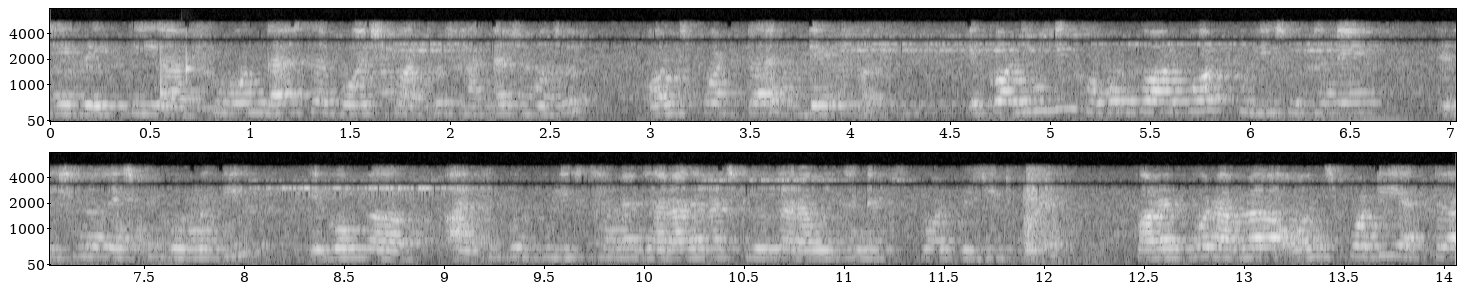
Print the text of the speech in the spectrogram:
যে ব্যক্তি সুমন দাস, তার বয়স মাত্র সাতাশ বছর অন স্পট তার ডেথ হয়। অ্যাকর্ডিংলি খবর পাওয়ার পর পুলিশ ওখানে এডিশনাল এসপি গোমতী এবং আরতিপুর পুলিশ থানা যারা যারা ছিল তারা ওইখানে স্পট ভিজিট করে। করার পর আমরা অন স্পটই একটা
